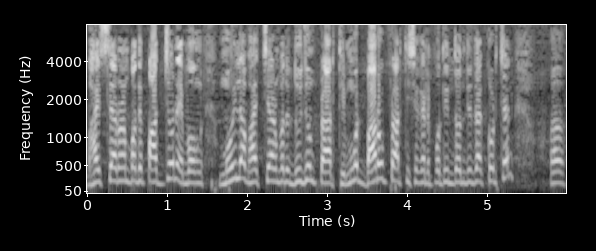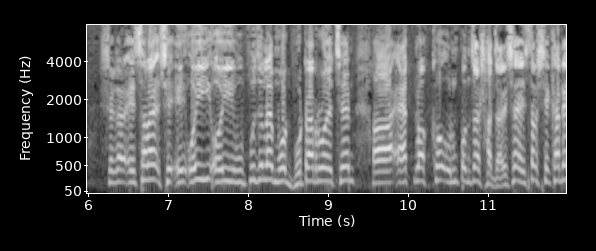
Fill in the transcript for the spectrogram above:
ভাইস চেয়ারম্যান পদে পাঁচজন এবং মহিলা ভাইস চেয়ারম্যান পদে দুজন প্রার্থী। মোট বারো প্রার্থী সেখানে প্রতিদ্বন্দ্বিতা করছেন। সেখানে, এছাড়া সে- ওই ওই উপজেলায় মোট ভোটার রয়েছেন এক লক্ষ উনপঞ্চাশ হাজার। এছাড়া সেখানে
